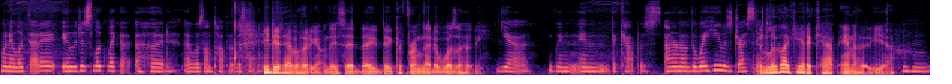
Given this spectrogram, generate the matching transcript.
when I looked at it, it just looked like a, a hood that was on top of his head. He did have a hoodie on. They said they did confirm that it was a hoodie. Yeah, when and the cap was I don't know the way he was dressing. It looked like he had a cap and a hoodie. Yeah. hmm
